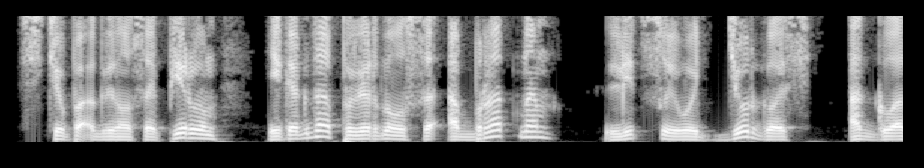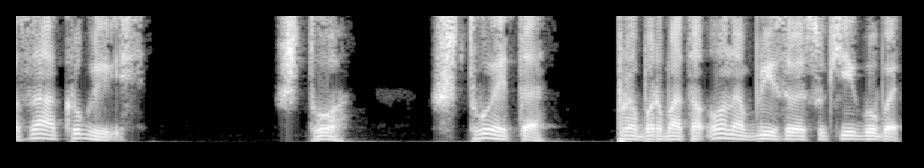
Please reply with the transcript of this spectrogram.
Степа оглянулся первым, и когда повернулся обратно, лицо его дергалось, а глаза округлились. «Что? Что это?» – пробормотал он, облизывая сухие губы.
